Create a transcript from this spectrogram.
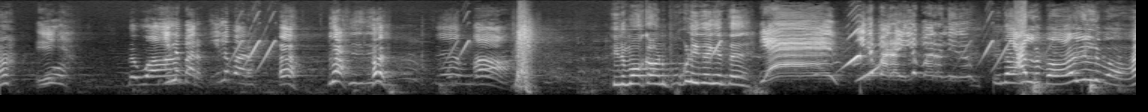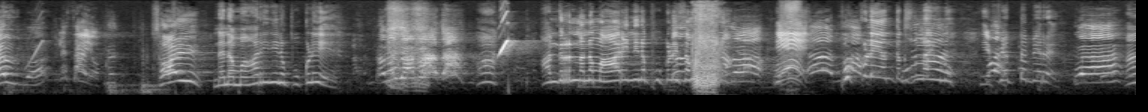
ಹಾ ಇಲ್ಲ ಬಾರ ಇಲ್ಲ ಬಾರ. ನಿನ್ನ ಮೊಕ ಅವನು ಪುಕ್ಕಳಿದಂತೆ ಏ ಇಲ್ಲ ಬಾರ ಇಲ್ಲ ಬಾರ ನೀನು. ಅಲ್ವಾ ಇಲ್ವಾ ಅಲ್ವಾ? ಇಲ್ಲ ಸಾಯೋ. ಸಾಯಿ. ನನ್ನ ಮಾರಿ ನಿನ್ನ ಪುಕ್ಕಳಿ ಅಂದ್ರ ನನ್ನ ಮಾರಿ ನಿನ್ನ ಪುಕ್ಕಳಿ ಸಂಪೂರ್ಣ ಏ ಪುಕ್ಳಿ ಅಂತ ಎಫೆಕ್ಟ್ ಬೇರೆ. ವಾ. ಹಾ.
